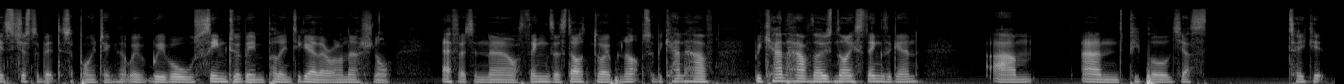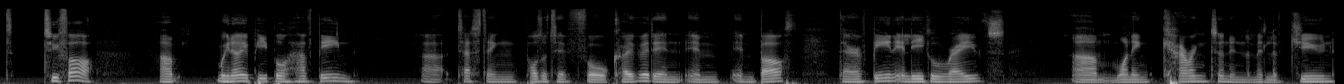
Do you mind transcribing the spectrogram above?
it's just a bit disappointing that we've we've all seemed to have been pulling together on a national effort, and now things are starting to open up, so we can have we can have those nice things again, um, and people just take it too far. Um, we know people have been uh, testing positive for COVID in, in in Bath. There have been illegal raves, um, one in Carrington in the middle of June,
